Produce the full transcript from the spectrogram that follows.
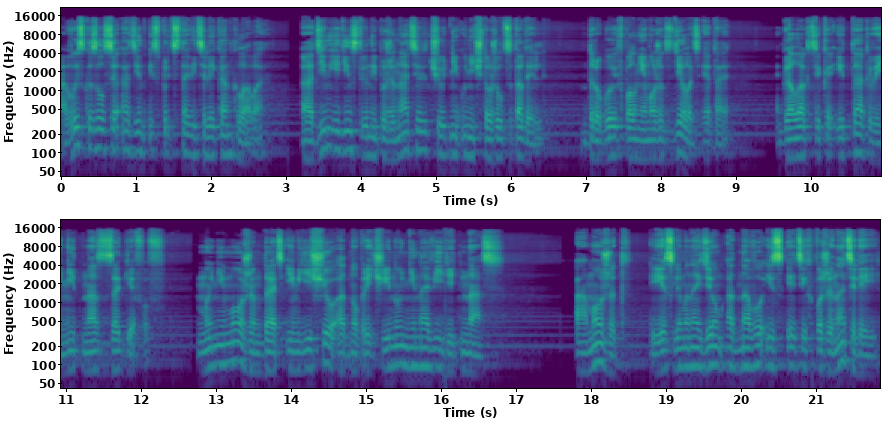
Высказался один из представителей Конклава. Один единственный пожинатель чуть не уничтожил цитадель. Другой вполне может сделать это. Галактика и так винит нас за гефов. Мы не можем дать им еще одну причину ненавидеть нас. А может, если мы найдем одного из этих пожинателей,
